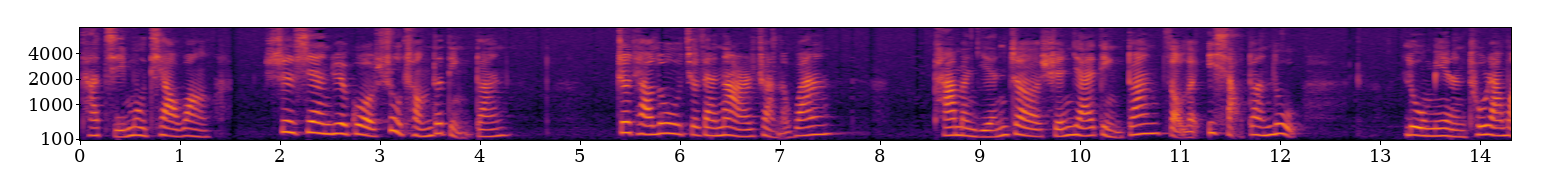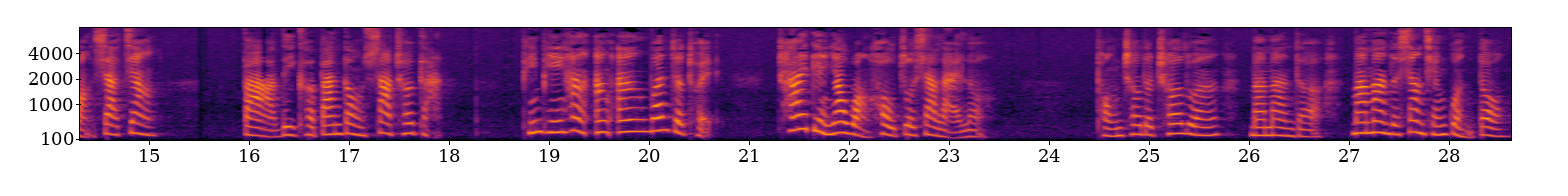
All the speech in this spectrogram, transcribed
他极目眺望，视线掠过树丛的顶端，这条路就在那儿转了弯。他们沿着悬崖顶端走了一小段路，路面突然往下降。爸立刻搬动刹车杆，平平和安安弯着腿，差一点要往后坐下来了。篷车的车轮慢慢的、慢慢的向前滚动，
